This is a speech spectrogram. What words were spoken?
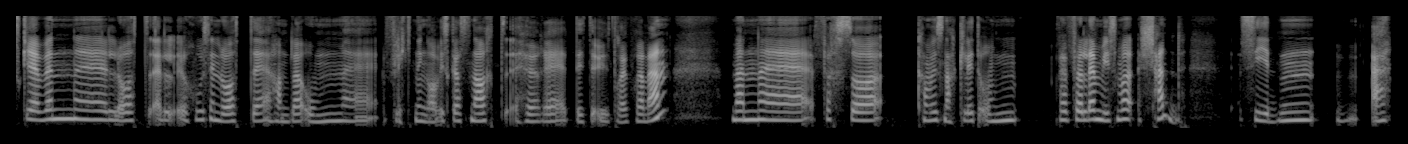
skrevet en eh, låt eller Hun sin låt eh, handla om eh, flyktninger. Vi skal snart høre et lite utdrag fra den. Men eh, først så kan vi snakke litt om For jeg føler det er mye som har skjedd siden eh,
